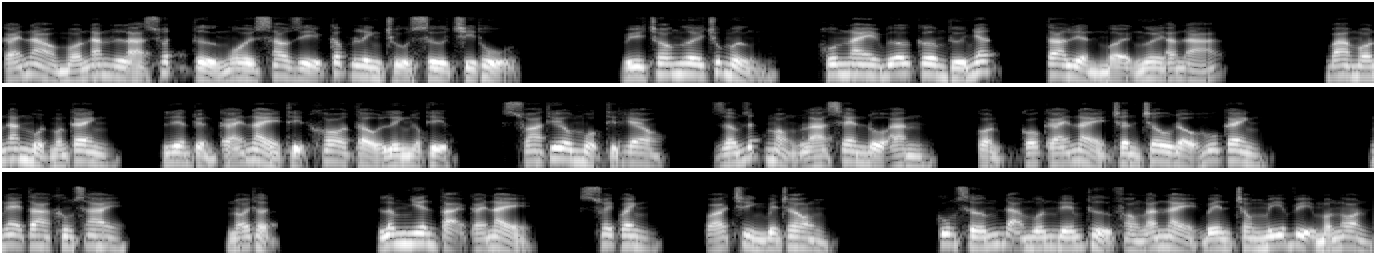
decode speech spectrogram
cái nào món ăn là xuất từ ngôi sao gì cấp linh chủ sư trí thủ. Vì cho ngươi chúc mừng hôm nay bữa cơm thứ nhất ta liền mời ngươi ăn á. Ba món ăn một món canh liền tuyển cái này thịt kho tàu linh lộc thịt xoa thiêu một thịt heo, giấm rất mỏng lá sen đồ ăn, còn có cái này chân trâu đậu hũ canh. Nghe ta không sai. Nói thật, lâm nhiên tại cái này, xoay quanh, quá trình bên trong. Cũng sớm đã muốn nếm thử phòng ăn này bên trong mỹ vị món ngon.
